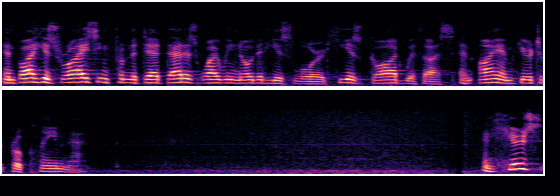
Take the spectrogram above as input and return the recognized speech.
And by his rising from the dead, that is why we know that he is Lord. He is God with us, and I am here to proclaim that. And here's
